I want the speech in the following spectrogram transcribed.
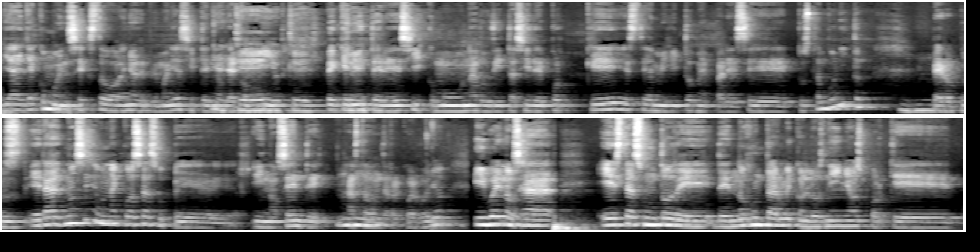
ya, ya como en sexto año de primaria sí tenía ya como un pequeño interés y como una dudita así de por qué este amiguito me parece pues tan bonito. Pero pues era, no sé, una cosa súper inocente hasta donde recuerdo yo. Y bueno, o sea, este asunto de, de no juntarme con los niños porque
